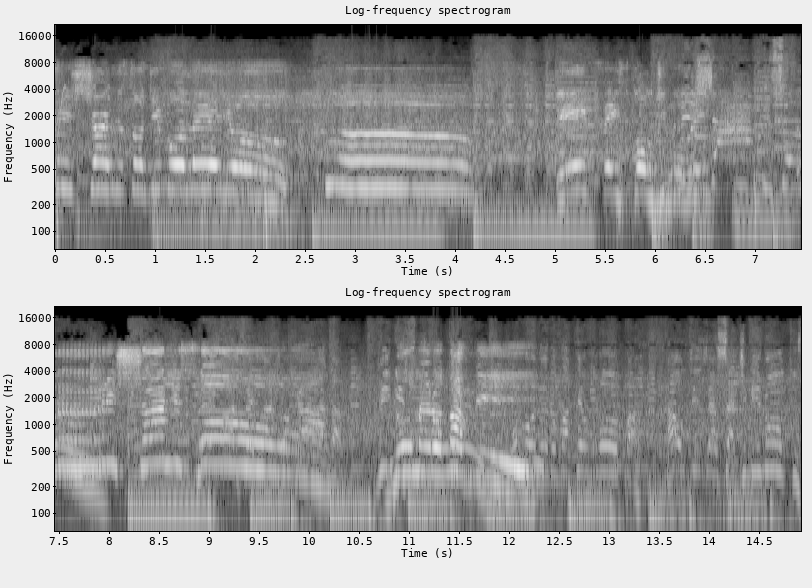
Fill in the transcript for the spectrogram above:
Richarlison de voleio! Gol! Quem fez gol de voleio? Richarlison! Richarlison! Número bateu. nove. O goleiro bateu roupa aos 17 minutos.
